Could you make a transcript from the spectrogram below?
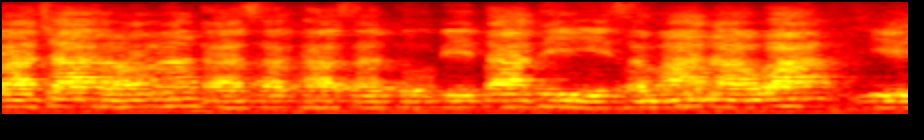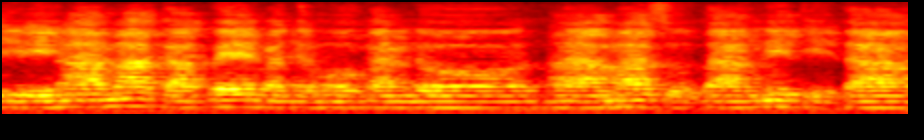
ราชาพระนังกาสขาสตุปิตาทิสมานาวะอิตินามะกะเปปัจจโมกันโดนามาสุตังนิติตัง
